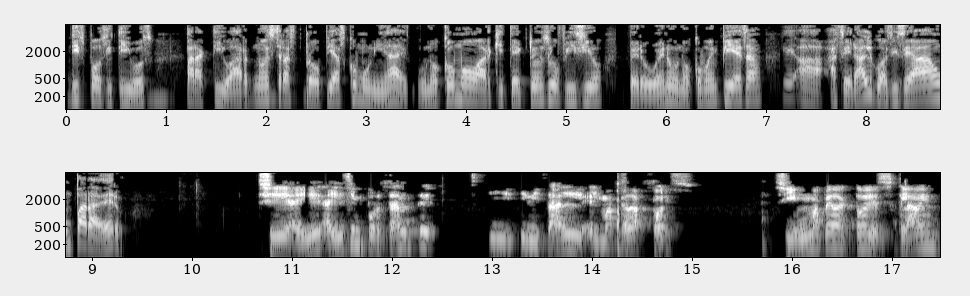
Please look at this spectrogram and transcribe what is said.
dispositivos para activar nuestras propias comunidades. Uno como arquitecto en su oficio, pero bueno, uno como empieza a hacer algo, así sea un paradero. Sí, ahí, ahí es importante y, vital el mapeo de actores. Sin un mapeo de actores clave,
